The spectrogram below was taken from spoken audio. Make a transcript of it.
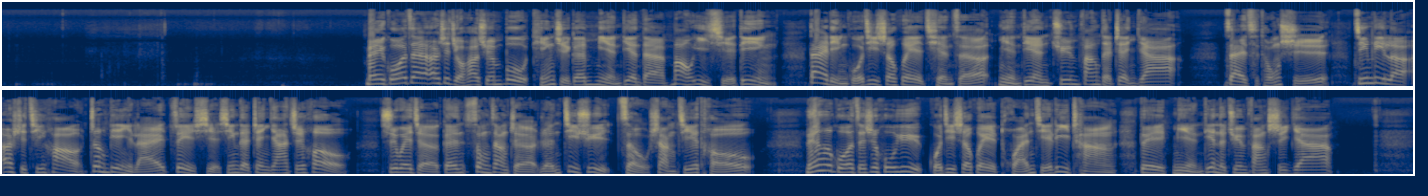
美国在二十九号宣布停止跟缅甸的贸易协定，带领国际社会谴责缅甸军方的镇压。在此同时，经历了二十七号政变以来最血腥的镇压之后，示威者跟送葬者仍继续走上街头。联合国则是呼吁国际社会团结立场，对缅甸的军方施压。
